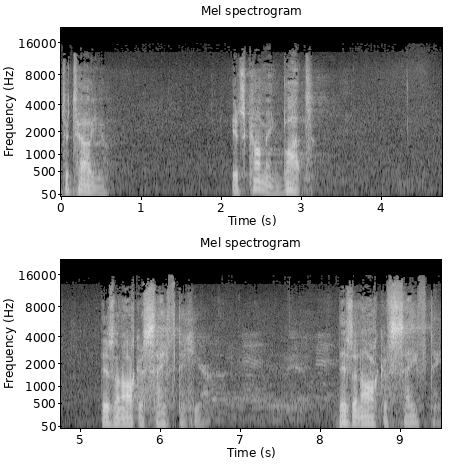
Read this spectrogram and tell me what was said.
to tell you it's coming, but there's an ark of safety here. There's an ark of safety.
